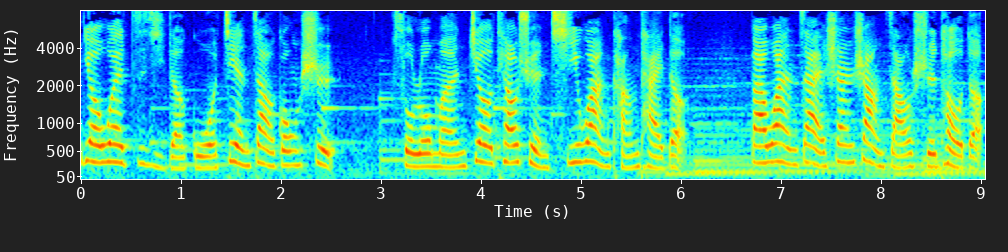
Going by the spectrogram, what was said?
又为自己的国建造宫室。所罗门就挑选七万扛台的，八万在山上凿石头的，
